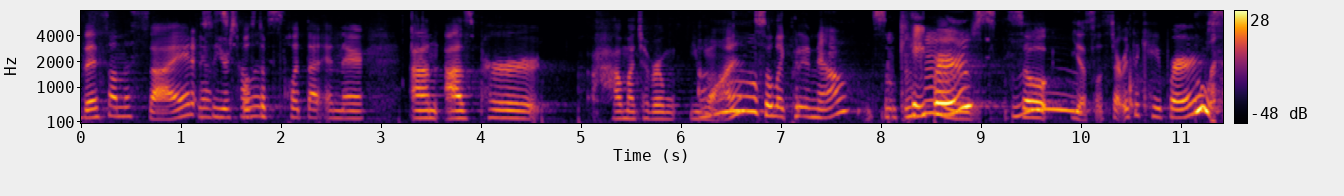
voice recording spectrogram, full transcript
this on the side. Yes, so you're supposed us. to put that in there um, as per how much ever you want. Oh, so like put it in now. Some capers. So yes, let's start with the capers.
